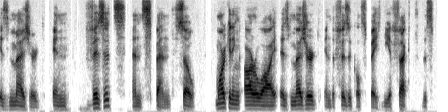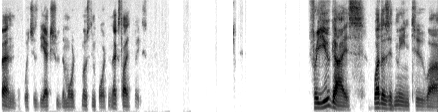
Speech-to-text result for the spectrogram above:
is measured in visits and spend. So marketing ROI is measured in the physical space, the effect, the spend, which is the actually the more, most important. Next slide, please. For you guys, what does it mean to uh,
